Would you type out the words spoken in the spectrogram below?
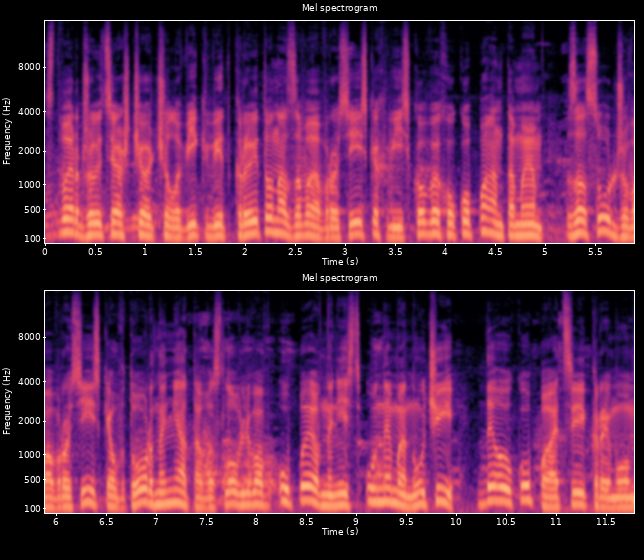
Стверджується, що чоловік відкрито називав російських військових окупантами, засуджував російське вторгнення та висловлював упевненість у неминучій деокупації Криму.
